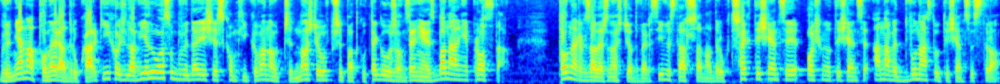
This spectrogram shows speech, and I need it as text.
Wymiana tonera drukarki, choć dla wielu osób wydaje się skomplikowaną czynnością, w przypadku tego urządzenia jest banalnie prosta. Toner w zależności od wersji wystarcza na druk 3000, 8000, a nawet 12 tysięcy stron.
